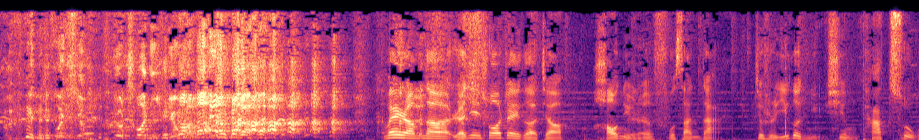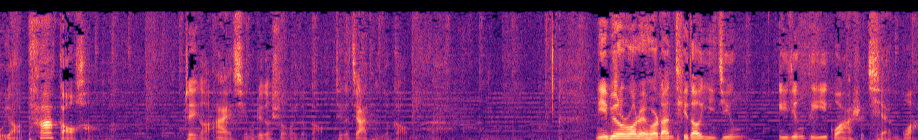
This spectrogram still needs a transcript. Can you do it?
我又又戳你用了。为什么呢？人家说这个叫好女人富三代，就是一个女性，她最主要她搞好了，这个爱情这个社会就搞，这个家庭就搞明白了。你比如说这会儿咱提到易经，易经第一卦是乾卦，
